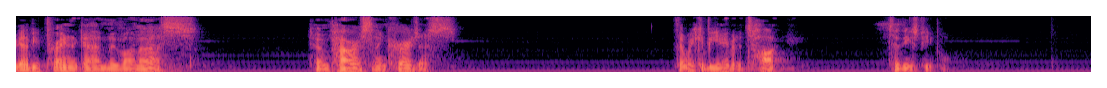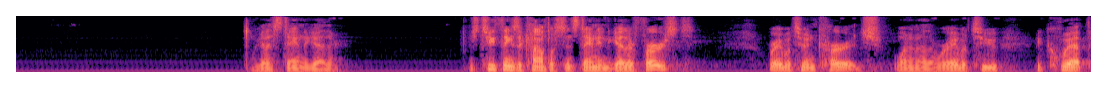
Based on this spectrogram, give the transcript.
We've got to be praying that God move on us to empower us and encourage us that we could be able to talk to these people. We've got to stand together. There's two things accomplished in standing together. First, we're able to encourage one another. We're able to equip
